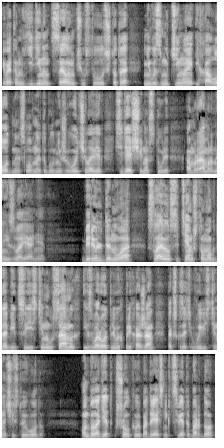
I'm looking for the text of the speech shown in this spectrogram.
и в этом едином целом чувствовалось что-то невозмутимое и холодное, словно это был не живой человек, сидящий на стуле, а мраморное изваяние. Бирюль Денуа славился тем, что мог добиться истины у самых изворотливых прихожан, так сказать, вывести на чистую воду. Он был одет в шелковый подрясник цвета бордо,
